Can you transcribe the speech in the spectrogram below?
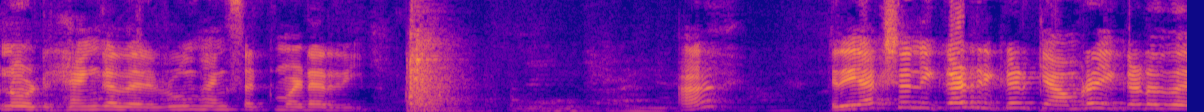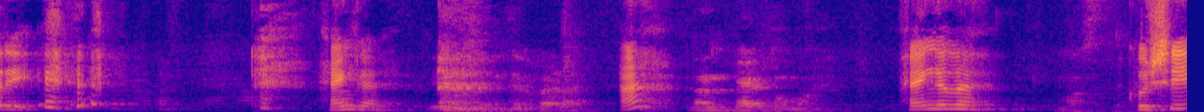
ನೋಡ್ರಿ ಹೆಂಗದ ರೀ ರೂಮ್ ಹೆಂಗೆ ಸೆಟ್ ಮಾಡ್ಯಾರ್ರಿ ಆ ರಿಯಾಕ್ಷನ್ ಈ ಕಡೆ ಈ ಕಡೆ ಕ್ಯಾಮ್ರಾ ಈ ಕಡೆ ಅದ ರೀ. ಹೆಂಗ? ಹೆಂಗದ? ಖುಷಿ?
